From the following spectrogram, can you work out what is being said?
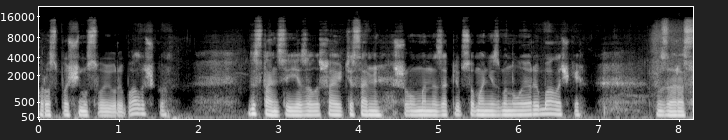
розпочну свою рибалочку. Дистанції я залишаю ті самі, що у мене за кліпсомані з минулої рибалочки. Зараз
